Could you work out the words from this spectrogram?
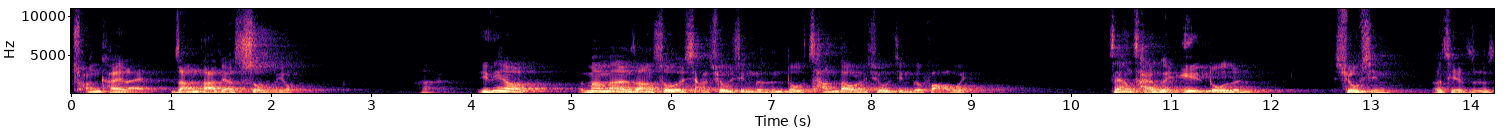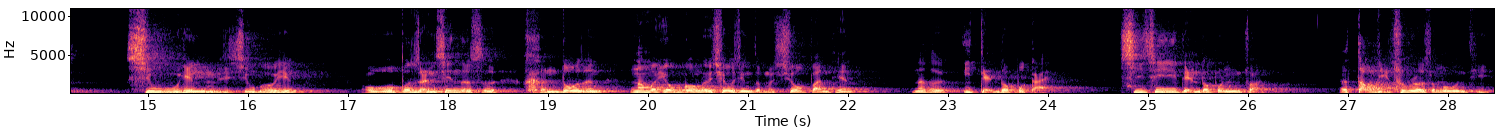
传开来，让大家受用啊，一定要。慢慢让所有想修行的人都尝到了修行的法味，这样才会越多人修行，而且是修五行，不是修五行。我我不忍心的是，很多人那么用功的修行，怎么修半天，那个一点都不改，习气一点都不能转，那到底出了什么问题？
